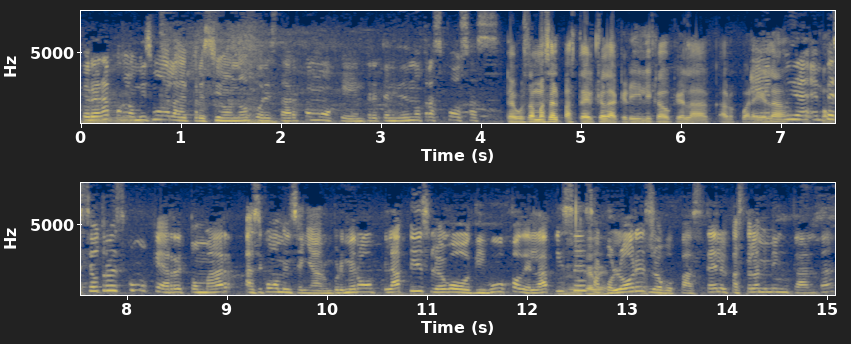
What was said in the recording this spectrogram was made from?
pero era por lo mismo de la depresión, ¿no? Por estar como que entretenida en otras cosas. ¿Te gusta más el pastel que la acrílica o que la acuarela? Eh, empecé otra vez como que a retomar, así como me enseñaron. Primero lápiz, luego dibujo de lápices a colores, luego pastel. El pastel a mí me encanta.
